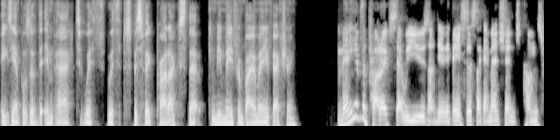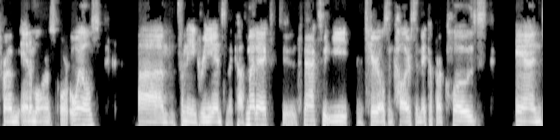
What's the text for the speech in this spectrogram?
examples of the impact with with specific products that can be made from biomanufacturing? Many of the products that we use on a daily basis, like I mentioned, comes from animals or oils, um, from the ingredients and the cosmetics to snacks we eat, materials and colors that make up our clothes. And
